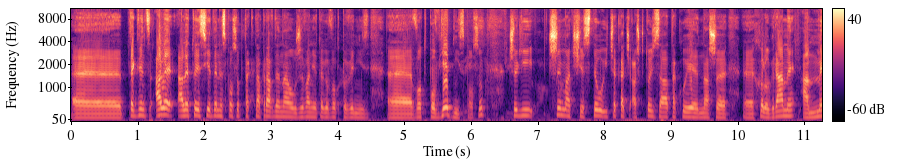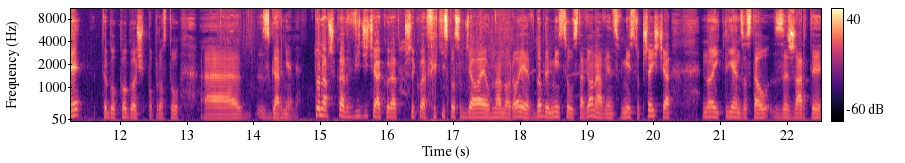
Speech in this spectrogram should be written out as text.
E, tak więc, ale, ale to jest jedyny sposób tak naprawdę na używanie tego w odpowiedni, e, w odpowiedni sposób, czyli trzymać się z tyłu i czekać, aż ktoś zaatakuje nasze e, hologramy, a my tego kogoś po prostu e, zgarniemy. Tu na przykład widzicie akurat przykład, w jaki sposób działają nanoroje, w dobrym miejscu ustawione, a więc w miejscu przejścia, no i klient został zeżarty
